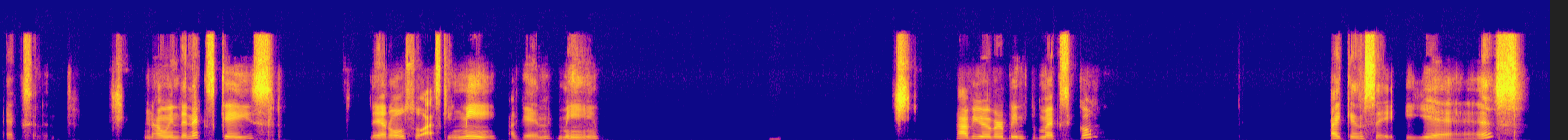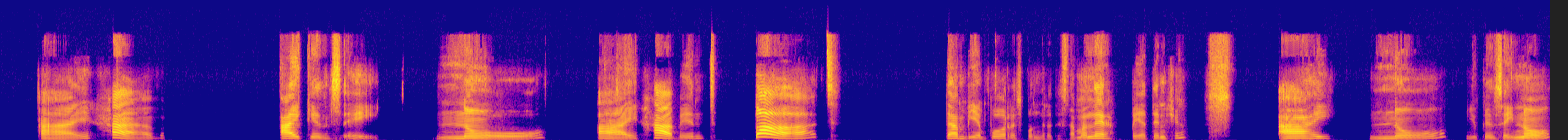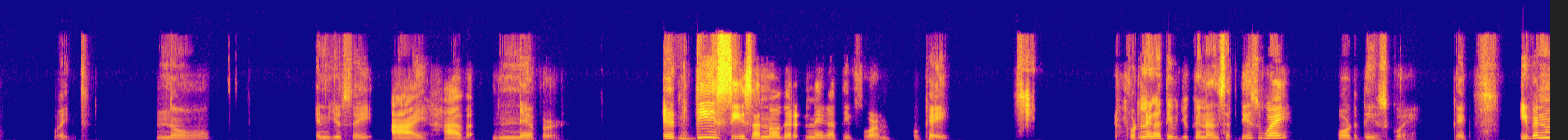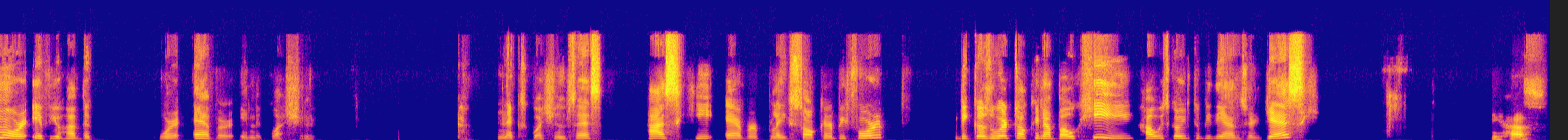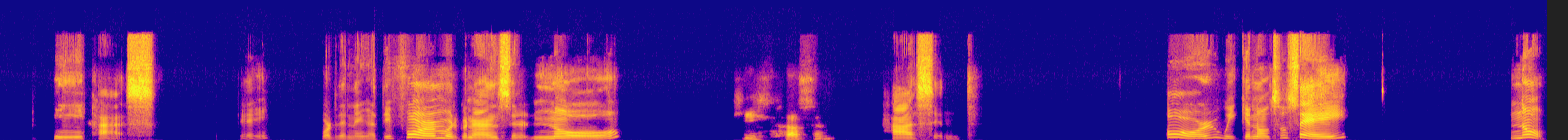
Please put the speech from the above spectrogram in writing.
Excellent. Now in the next case, they are also asking me, again, me. Have you ever been to Mexico? I can say yes, I have. I can say no, I haven't, but también puedo responder de esta manera. Pay attention. I know, you can say no, wait, no, and you say I have never. And this is another negative form, okay? For negative, you can answer this way or this way, okay? Even more if you have the wherever in the question. Next question says, has he ever played soccer before? Because we're talking about he, how is going to be the answer? Yes, He has. he has. Okay. For the negative form, we're going to answer no, He hasn't. hasn't. Or we can also say no,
